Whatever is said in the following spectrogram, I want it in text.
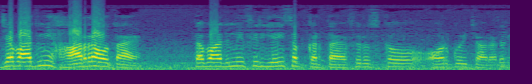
जब आदमी हार रहा होता है तब आदमी फिर यही सब करता है फिर उसको और कोई चारा नहीं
